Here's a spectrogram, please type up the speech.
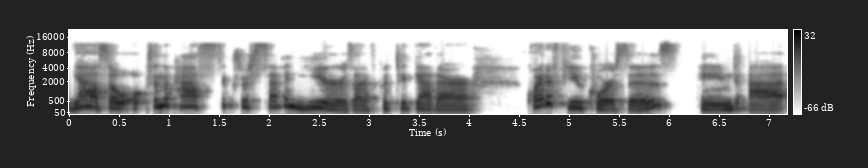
Yeah, so in the past six or seven years, I've put together quite a few courses aimed at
